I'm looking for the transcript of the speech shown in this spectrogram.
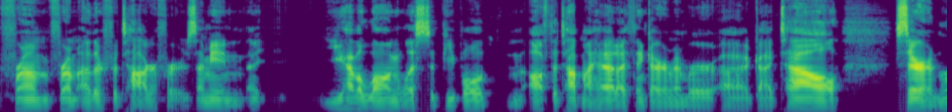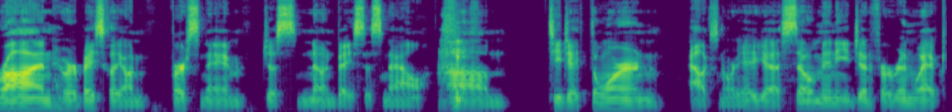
from from other photographers i mean uh, you have a long list of people off the top of my head i think i remember uh, guy tal sarah and ron who are basically on first name just known basis now. Um, tj Thorne alex noriega so many jennifer renwick.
